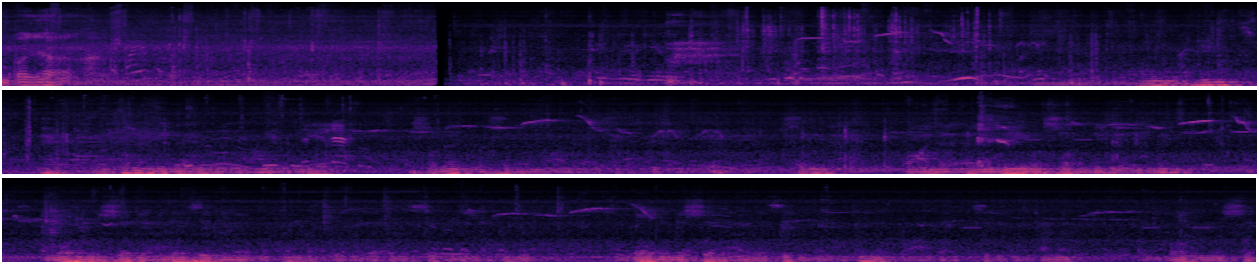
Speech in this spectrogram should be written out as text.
Sampai ya والصلاة والسلام على أشرف المرسلين وعلى آله وصحبه أجمعين اللهم صل على سيدنا محمد وعلى آل سيدنا محمد اللهم صل على سيدنا محمد وعلى اللهم صل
